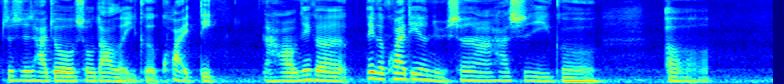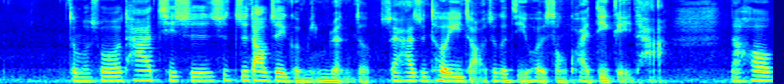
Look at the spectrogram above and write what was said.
就是他就收到了一个快递，然后那个那个快递的女生啊，她是一个呃。怎么说？他其实是知道这个名人的，所以他是特意找这个机会送快递给他。然后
